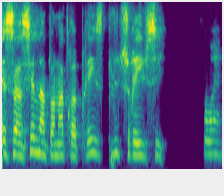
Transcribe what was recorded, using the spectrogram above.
essentiel dans ton entreprise, plus tu réussis. ouais.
